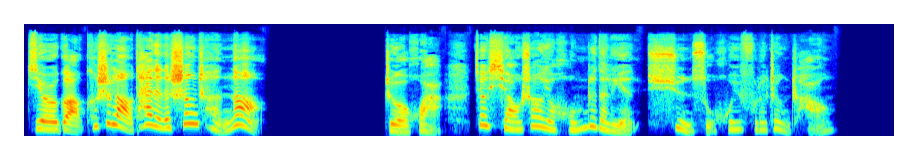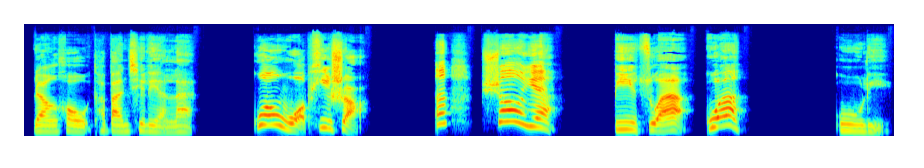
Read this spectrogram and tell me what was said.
今儿个可是老太太的生辰呢。”这话叫小少爷红着的脸迅速恢复了正常，然后他板起脸来：“关我屁事！”“嗯，少爷，闭嘴，滚！”屋里，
